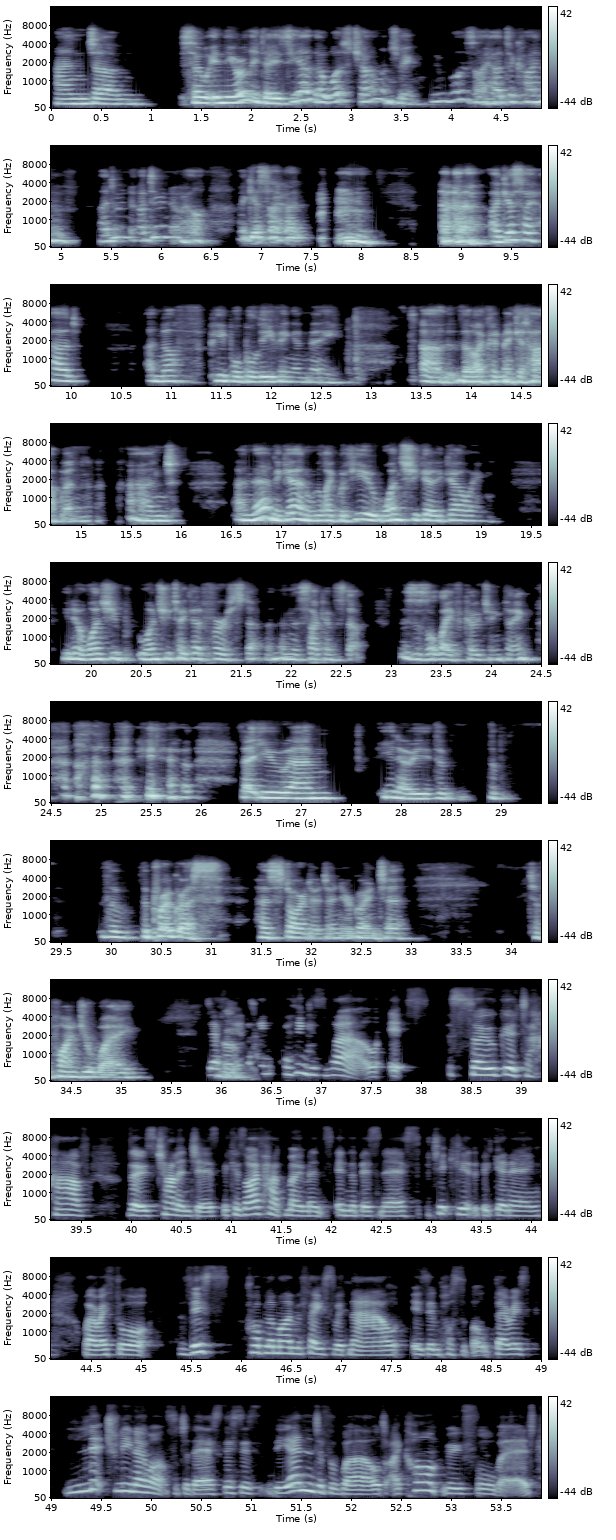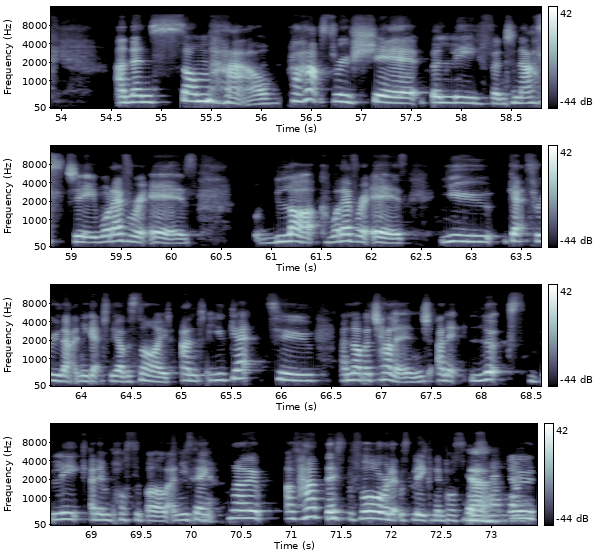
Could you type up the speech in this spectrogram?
And um, so in the early days, yeah, that was challenging. It was. I had to kind of I don't I don't know how. I guess I had I guess I had enough people believing in me uh, that I could make it happen. And and then again, like with you, once you get it going, you know, once you once you take that first step and then the second step, this is a life coaching thing, you know, that you um, you know the the the the progress has started and you're going to to find your way. Definitely. Um, I, think, I think as well, it's so good to have those challenges because I've had moments in the business, particularly at the beginning, where I thought, this problem I'm faced with now is impossible. There is literally no answer to this. This is the end of the world. I can't move forward. And then somehow, perhaps through sheer belief and tenacity, whatever it is, luck, whatever it is, you get through that and you get to the other side and you get to another challenge and it looks bleak and impossible. And you think, no, I've had this before and it was bleak and impossible. Yeah. So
